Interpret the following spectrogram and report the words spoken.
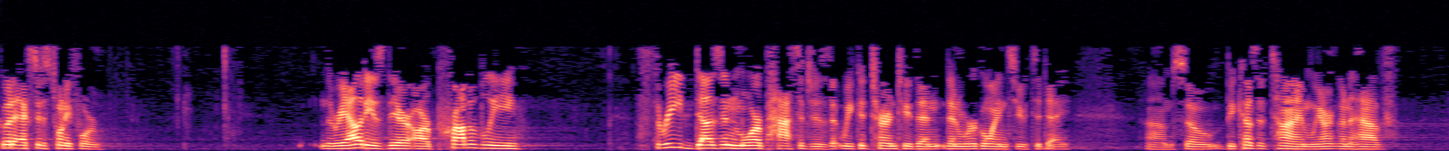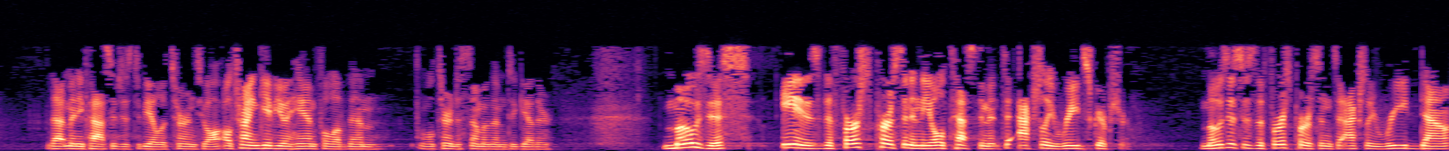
Go to Exodus 24. The reality is there are probably three dozen more passages that we could turn to than, than we're going to today. Um, so, because of time, we aren't going to have that many passages to be able to turn to. I'll, I'll try and give you a handful of them. We'll turn to some of them together. Moses is the first person in the Old Testament to actually read Scripture. Moses is the first person to actually read down,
